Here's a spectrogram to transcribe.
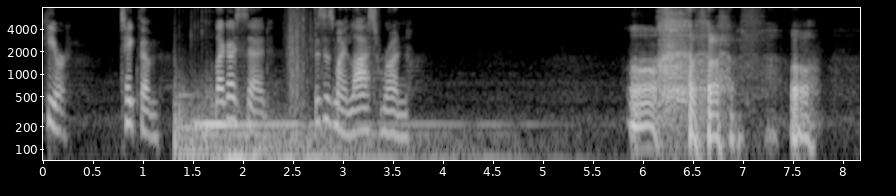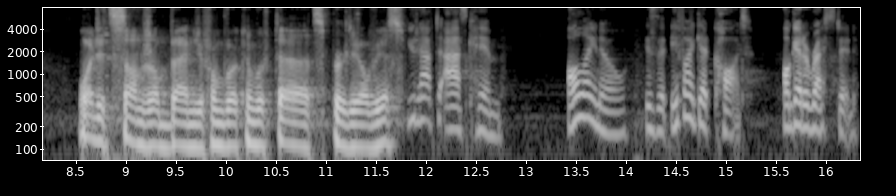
Here, take them. Like I said, this is my last run. Oh. oh. Why did Sanjar ban you from working with that? It's pretty obvious. You'd have to ask him. All I know is that if I get caught, I'll get arrested.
